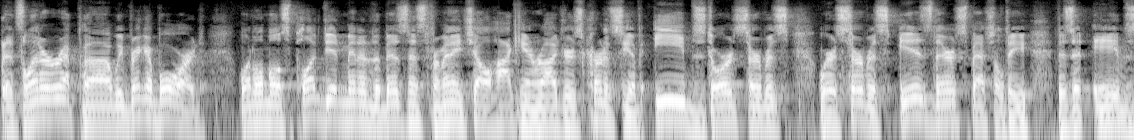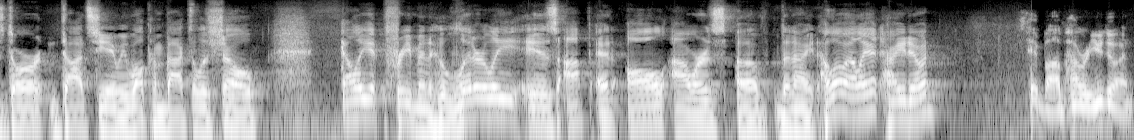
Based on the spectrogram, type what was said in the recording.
Let's let her rip. Uh, we bring aboard one of the most plugged in men in the business from NHL Hockey and Rogers, courtesy of Abe's Door Service, where service is their specialty. Visit abesdoor.ca. We welcome back to the show Elliot Friedman, who literally is up at all hours of the night. Hello, Elliot. How are you doing? Hey, Bob, how are you doing?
